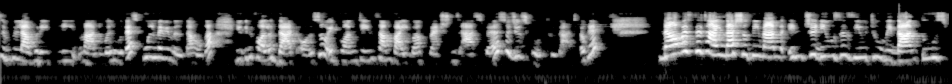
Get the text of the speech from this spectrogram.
simple laboratory manual hota hai school mein bhi milta hoga you can follow that also. It contains some viva questions as well so just go through that okay? Now is the time that Shilpi ma'am introduces you to Vedantu's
